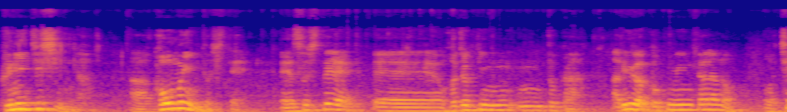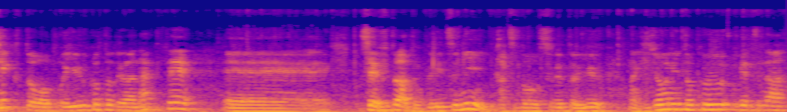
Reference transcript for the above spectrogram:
国自身が公務員としてそして補助金とかあるいは国民からのチェックということではなくて、えー、政府とは独立に活動するという、まあ、非常に特別な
